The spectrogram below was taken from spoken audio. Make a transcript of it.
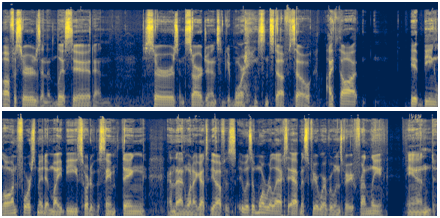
officers and enlisted and sirs and sergeants and good mornings and stuff. So I thought it being law enforcement, it might be sort of the same thing and then when I got to the office, it was a more relaxed atmosphere where everyone's very friendly. And,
